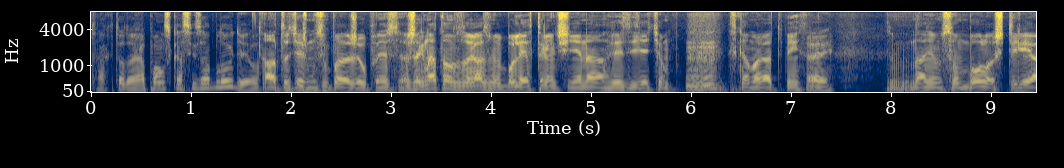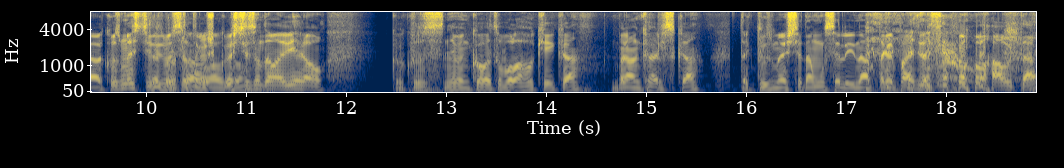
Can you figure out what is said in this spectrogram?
Tak to do Japonska si zablúdil. Ale to tiež musím povedať, že úplne... Však na tom raz sme boli aj v Trenčine na Hviezdi deťom Mhm. s kamarátmi. Hej. Na ňom som bol a štyria. Ako zmestili sme sa trošku. auto. Ešte som tam aj vyhral, kokos, neviem koho to bola hokejka, brankárska. Tak tu sme ešte tam museli natrepať do toho auta.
